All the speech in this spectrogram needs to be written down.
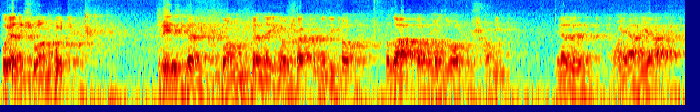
Olyan is van, hogy részben van benne igazság, tudni az ártalom az valós, ami ellen ajánlják,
